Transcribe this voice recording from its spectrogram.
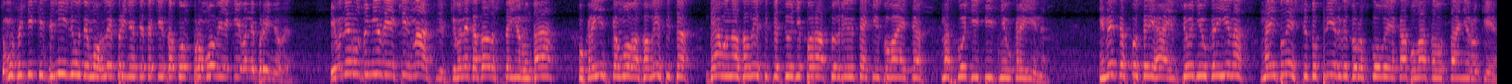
Тому що тільки злі люди могли прийняти такий закон про мови, який вони прийняли. І вони розуміли, які наслідки. Вони казали, що це єрунда. Українська мова залишиться. Де вона залишиться? Сьогодні парад суверенітетів відбувається на сході і півдні України. І ми це спостерігаємо. Сьогодні Україна найближче до прірви, до розколу, яка була за останні роки.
